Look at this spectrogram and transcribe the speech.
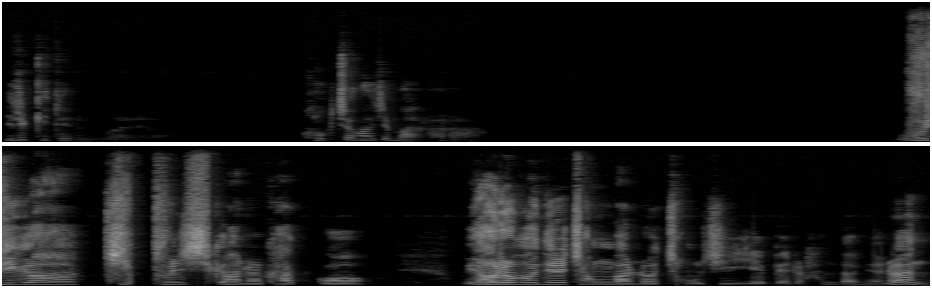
이렇게 되는 거예요. 걱정하지 말아라. 우리가 깊은 시간을 갖고 여러분들이 정말로 정시 예배를 한다면은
